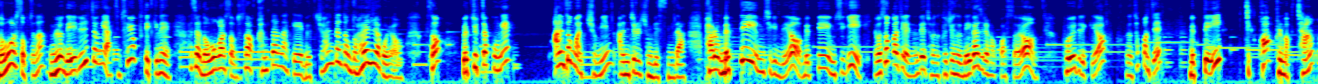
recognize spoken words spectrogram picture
넘어갈 수 없잖아? 물론 내일 일정이 아침 새벽부터 있긴 해. 하지만 넘어갈 수 없어서 간단하게 맥주 한 잔 정도 하려고요. 그래서 맥주 짝꿍에 안성맞춤인 안주를 준비했습니다. 바로 맵데이 음식인데요. 맵데이 음식이 여섯 가지가 있는데 저는 그 중에서 네 가지를 갖고 왔어요. 보여드릴게요. 우선 첫 번째, 맵데이 직화 불막창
